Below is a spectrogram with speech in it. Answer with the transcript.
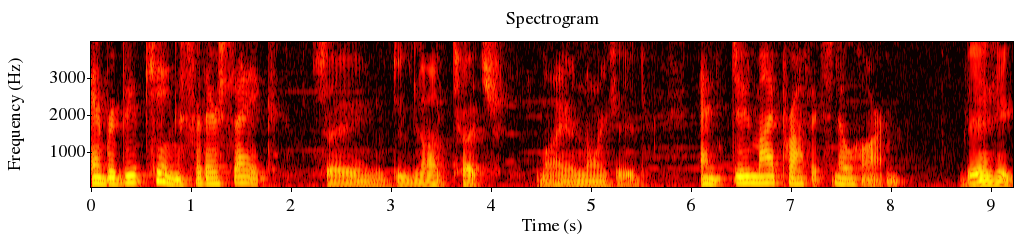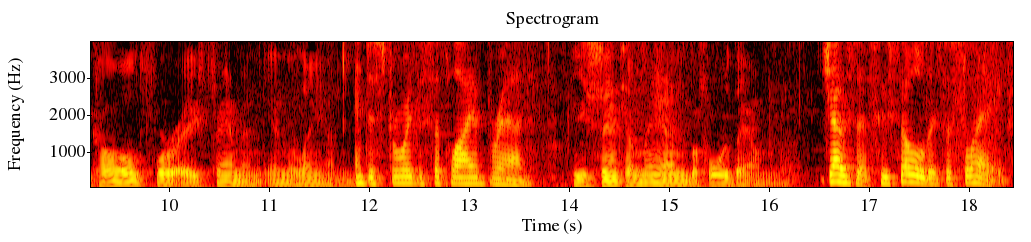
And rebuked kings for their sake. Saying, Do not touch my anointed, and do my prophets no harm. Then he called for a famine in the land, and destroyed the supply of bread. He sent a man before them, Joseph, who sold as a slave.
